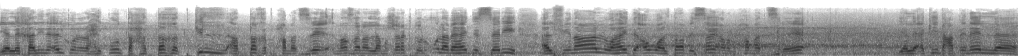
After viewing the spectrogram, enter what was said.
يلي خليني أقول لكم رح يكون تحت ضغط كل الضغط محمد زريق نظرا لمشاركته الأولى بهيدي ال série ال finale وهيدي أول طابة سيئه من محمد زريق. يلي أكيد عم بينال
